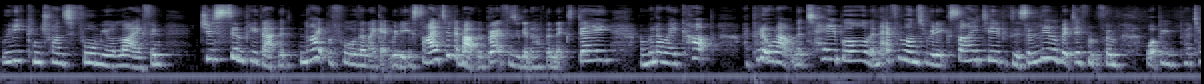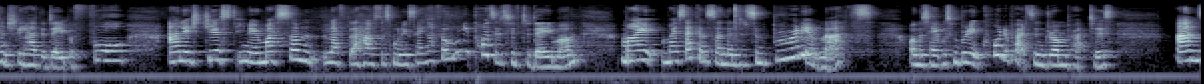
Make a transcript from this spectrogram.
really can transform your life. And just simply that, the night before, then I get really excited about the breakfast we're going to have the next day. And when I wake up, I put it all out on the table, and everyone's really excited because it's a little bit different from what we potentially had the day before. And it's just, you know, my son left the house this morning saying, I feel really positive today, mum. My, my second son then did some brilliant maths on the table, some brilliant cornet practice and drum practice. And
